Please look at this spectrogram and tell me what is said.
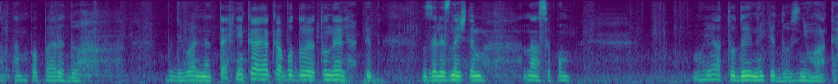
А там попереду будівельна техніка, яка будує тунель під залізничним насипом. Ну я туди не піду знімати.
